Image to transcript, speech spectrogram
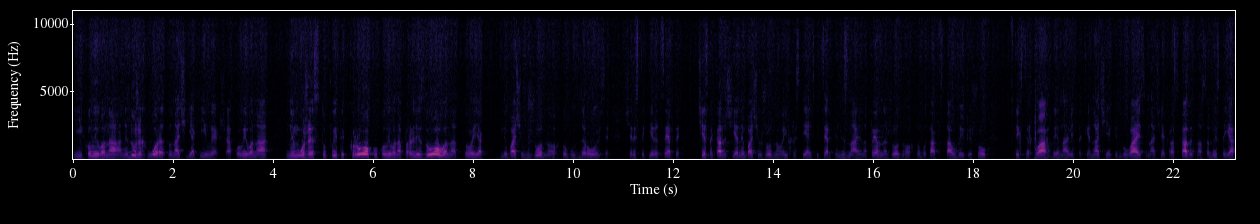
і коли вона не дуже хвора, то наче як їй легше. А коли вона не може ступити кроку, коли вона паралізована, то як не бачив жодного, хто б оздоровився через такі рецепти. Чесно кажучи, я не бачив жодного і в християнській церкві, не знаю, напевно, жодного, хто б так встав би і пішов в тих церквах, де навіть таке, наче як відбувається, наче як розказують. Ну, особисто я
